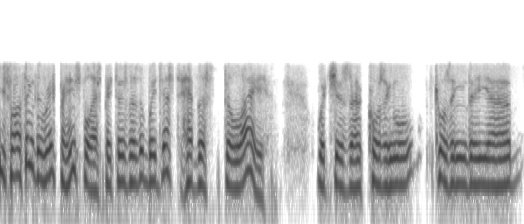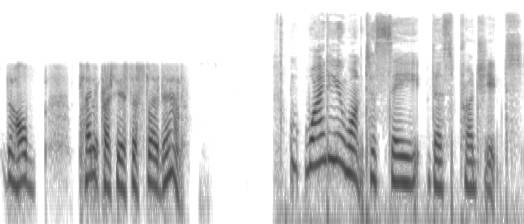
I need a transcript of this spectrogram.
yes, well, I think the reprehensible aspect is that we just have this delay, which is uh, causing all, causing the uh, the whole planning process to slow down. Why do you want to see this project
